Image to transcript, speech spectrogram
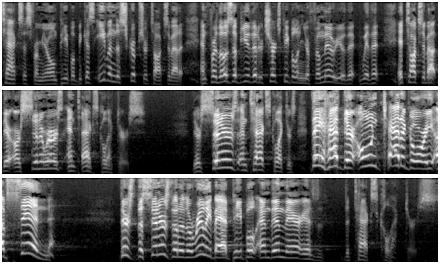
taxes from your own people because even the scripture talks about it. And for those of you that are church people and you're familiar with it, it talks about there are sinners and tax collectors. There's sinners and tax collectors. They had their own category of sin. There's the sinners that are the really bad people, and then there is the tax collectors.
